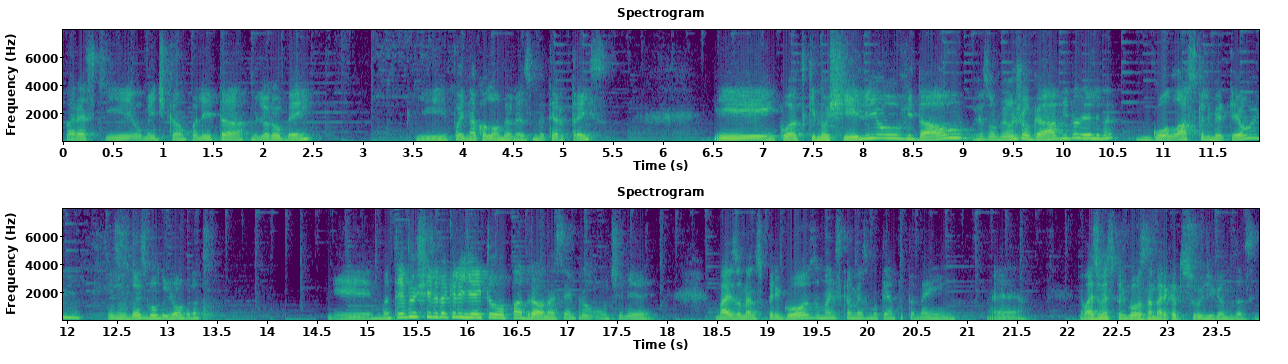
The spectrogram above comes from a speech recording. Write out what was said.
parece que o meio de campo ali tá, melhorou bem. E foi na Colômbia mesmo, meteram três. E enquanto que no Chile o Vidal resolveu jogar a vida dele, né? Um golaço que ele meteu e fez os dois gols do jogo, né? E manteve o Chile daquele jeito padrão, né? Sempre um time mais ou menos perigoso, mas que ao mesmo tempo também é, é mais ou menos perigoso na América do Sul, digamos assim.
